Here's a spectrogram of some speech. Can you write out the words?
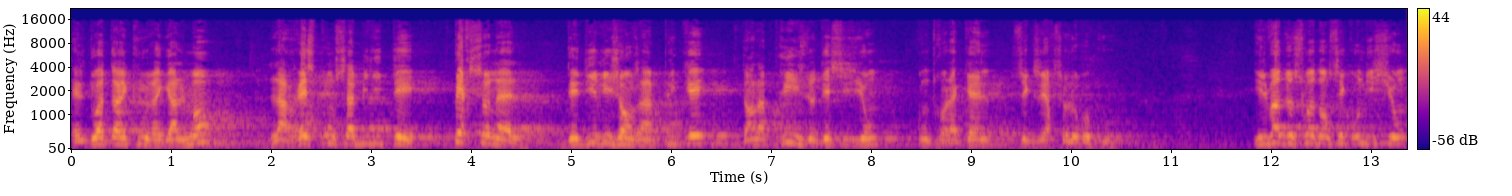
Elle doit inclure également la responsabilité personnelle des dirigeants impliqués dans la prise de décision contre laquelle s'exerce le recours. Il va de soi dans ces conditions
